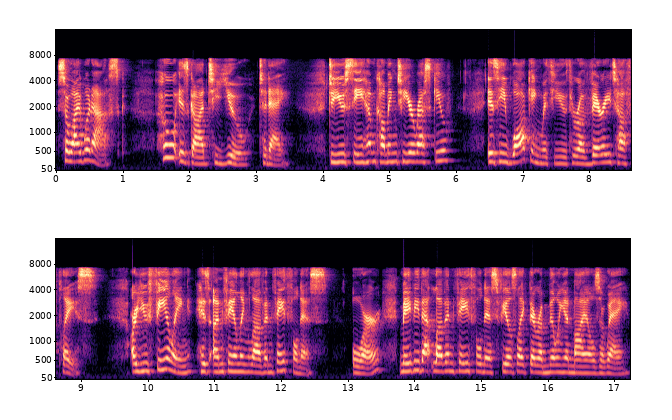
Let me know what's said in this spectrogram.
So I would ask, who is God to you today? Do you see him coming to your rescue? Is he walking with you through a very tough place? Are you feeling his unfailing love and faithfulness? Or maybe that love and faithfulness feels like they're a million miles away.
